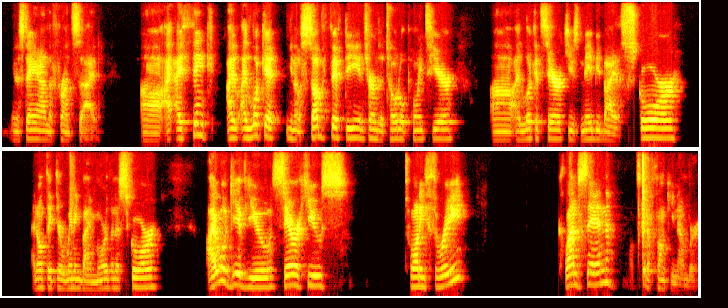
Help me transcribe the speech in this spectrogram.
I'm going to stay on the front side. Uh, I, I, think I, I, look at you know sub 50 in terms of total points here. Uh, I look at Syracuse maybe by a score. I don't think they're winning by more than a score. I will give you Syracuse 23, Clemson. Let's get a funky number.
